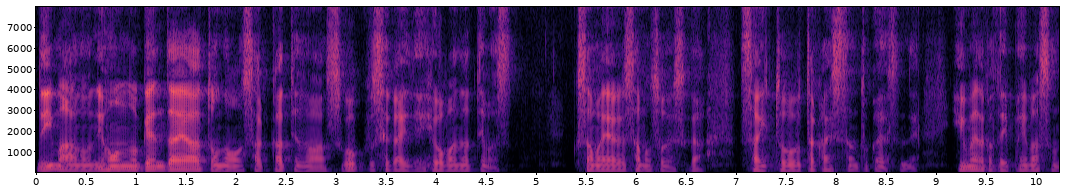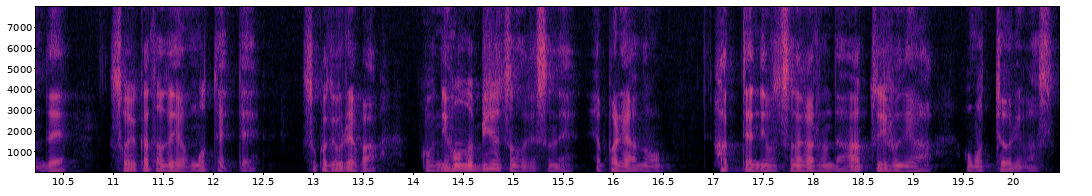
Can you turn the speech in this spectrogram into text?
で今あの日本の現代アートの作家っていうのはすごく世界で評判になってます。草間彌生さんもそうですが斎藤隆さんとかですね有名な方いっぱいいますんでそういう方の絵を持ってってそこで売ればこう日本の美術のですねやっぱりあの発展にもつながるんだなというふうには思っております。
